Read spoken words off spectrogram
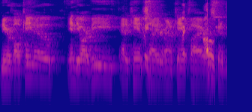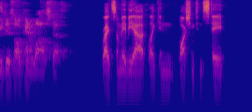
near a volcano, in the RV, at a campsite, around a campfire. Oh. It's going to be just all kind of wild stuff. Right. So maybe out like in Washington State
